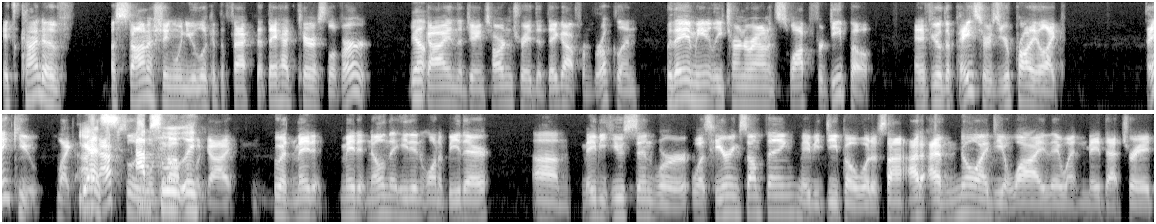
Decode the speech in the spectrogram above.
It's kind of astonishing when you look at the fact that they had Caris LeVert Yep. the guy in the James Harden trade that they got from Brooklyn, who they immediately turned around and swapped for Dipo. And if you're the Pacers, you're probably like, "Thank you." Like, Yes, I absolutely, absolutely. Will get off of a guy who had made it made it known that he didn't want to be there. Um, maybe Houston were was hearing something. Maybe Dipo would have signed. I, I have no idea why they went and made that trade.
